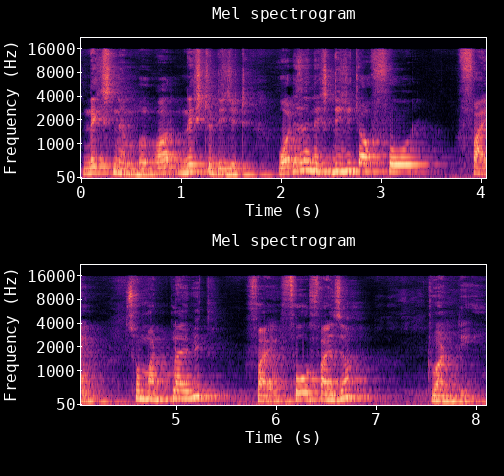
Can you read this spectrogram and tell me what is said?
next number or next digit. What is the next digit of 4 5 so multiply with 5 4 5 is 20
